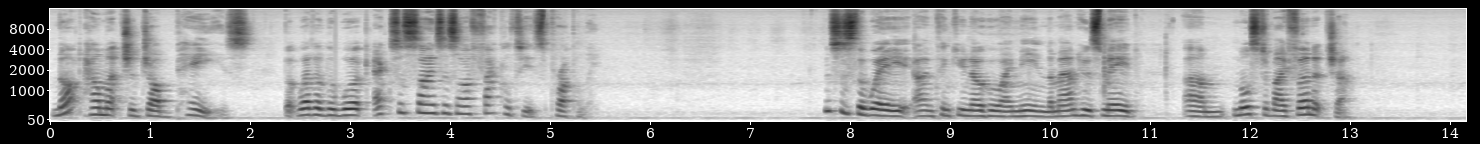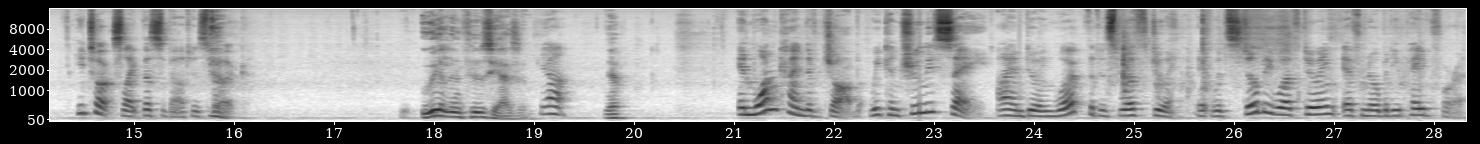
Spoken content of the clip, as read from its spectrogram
Not how much a job pays, but whether the work exercises our faculties properly. This is the way I think you know who I mean the man who's made um, most of my furniture. He talks like this about his Yeah. work. Real enthusiasm. Yeah. Yeah. In one kind of job, we can truly say, I am doing work that is worth doing. It would still be worth doing if nobody paid for it.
